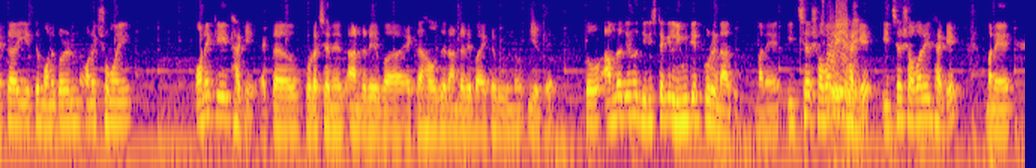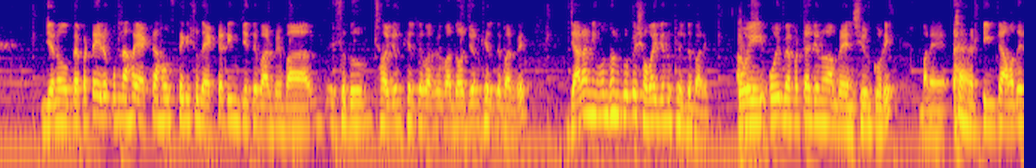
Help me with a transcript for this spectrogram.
একটা ইয়েতে মনে করেন অনেক সময় অনেকেই থাকে, একটা প্রোডাকশনের আন্ডারে বা একটা হাউসের আন্ডারে বা একটা বিভিন্ন ইয়েতে। তো আমরা যেন জিনিসটাকে লিমিটেড করে না দিই। মানে ইচ্ছা সবারই থাকে ইচ্ছা সবারই থাকে। মানে যেন ব্যাপারটা এরকম না হয় একটা হাউস থেকে শুধু একটা টিম যেতে পারবে বা শুধু ছয়জন খেলতে পারবে বা দশজন খেলতে পারবে। যারা নিবন্ধন করবে সবাই যেন খেলতে পারে। ওই ওই ব্যাপারটা যেন আমরা এনশিওর করি। মানে টিমটা আমাদের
